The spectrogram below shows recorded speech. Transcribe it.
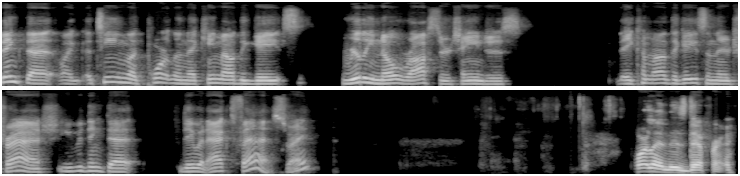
think that like a team like Portland that came out the gates, really no roster changes, they come out the gates and they're trash. You would think that they would act fast, right? Portland is different.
